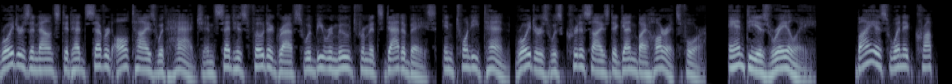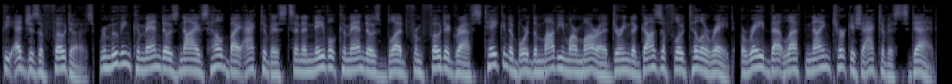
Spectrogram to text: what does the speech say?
Reuters announced it had severed all ties with Hajj and said his photographs would be removed from its database. In 2010, Reuters was criticized again by Haaretz for anti-Israeli bias when it cropped the edges of photos, removing commandos' knives held by activists and a naval commando's blood from photographs taken aboard the Mavi Marmara during the Gaza flotilla raid, a raid that left nine Turkish activists dead.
